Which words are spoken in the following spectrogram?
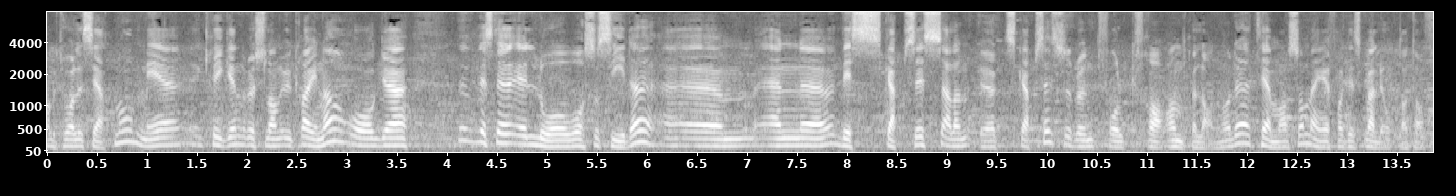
aktualisert nå med krigen Russland-Ukraina. og eh, hvis det er lov å si det, eh, en eh, viss skepsis, eller en økt skepsis rundt folk fra andre land. Og Det er et tema som jeg er faktisk veldig opptatt av.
